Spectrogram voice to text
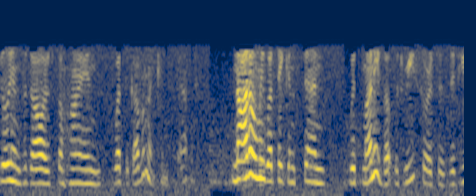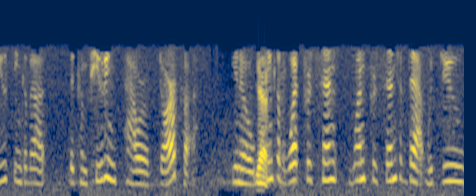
billions of dollars behind what the government can spend. Not only what they can spend with money, but with resources. If you think about the computing power of DARPA, you know, Yes. think of what percent, one percent of that would do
